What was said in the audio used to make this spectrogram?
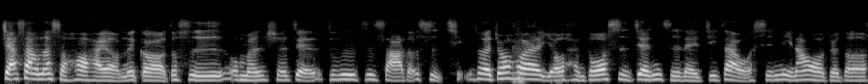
加上那时候还有那个就是我们学姐就是自杀的事情，所以就会有很多事件一直累积在我心里。然后我觉得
